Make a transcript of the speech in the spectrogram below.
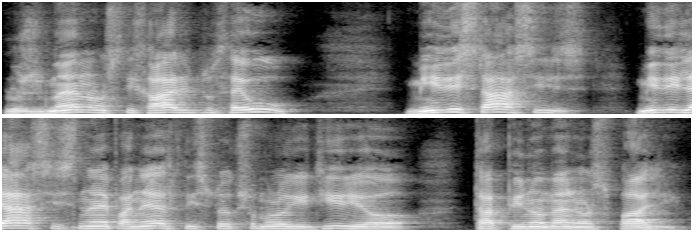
λουσμένο στη χάρη του Θεού. Μη διστάσεις, μη δηλιάσεις να επανέλθεις στο εξομολογητήριο ταπεινωμένος πάλι.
